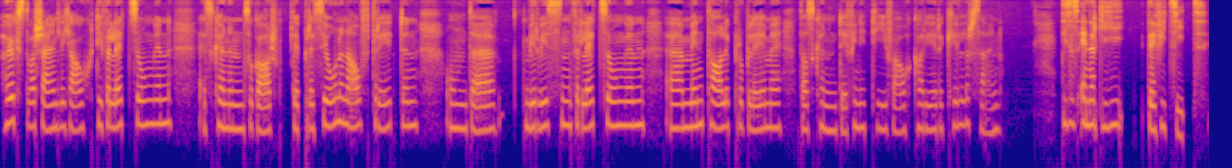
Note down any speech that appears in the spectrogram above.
höchstwahrscheinlich auch die Verletzungen. Es können sogar Depressionen auftreten und äh, wir wissen, Verletzungen, äh, mentale Probleme, das können definitiv auch Karrierekiller sein. Dieses Energie Defizit.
